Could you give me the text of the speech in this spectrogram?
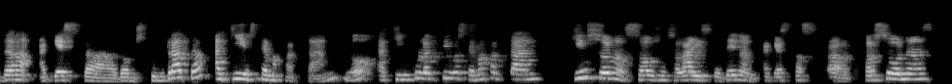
d'aquesta doncs, contracta, a qui estem afectant, no? a quin col·lectiu estem afectant, quins són els sous o salaris que tenen aquestes eh, persones,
